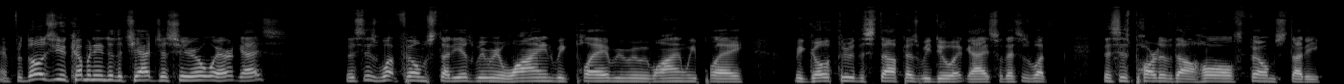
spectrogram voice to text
And for those of you coming into the chat, just so you're aware, guys, this is what film study is. We rewind, we play, we rewind, we play. We go through the stuff as we do it, guys. So this is what this is part of the whole film study.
